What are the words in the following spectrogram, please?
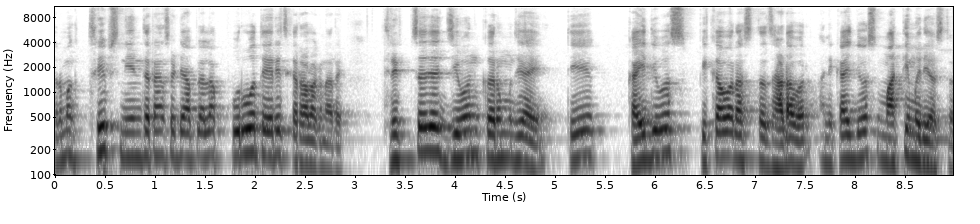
तर मग थ्रिप्स नियंत्रणासाठी आपल्याला पूर्वतयारीच करावं लागणार आहे. थ्रिप्सचं जे जीवन कर्म जे आहे ते काही दिवस पिकावर असतं झाडावर आणि काही दिवस मातीमध्ये असतं.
